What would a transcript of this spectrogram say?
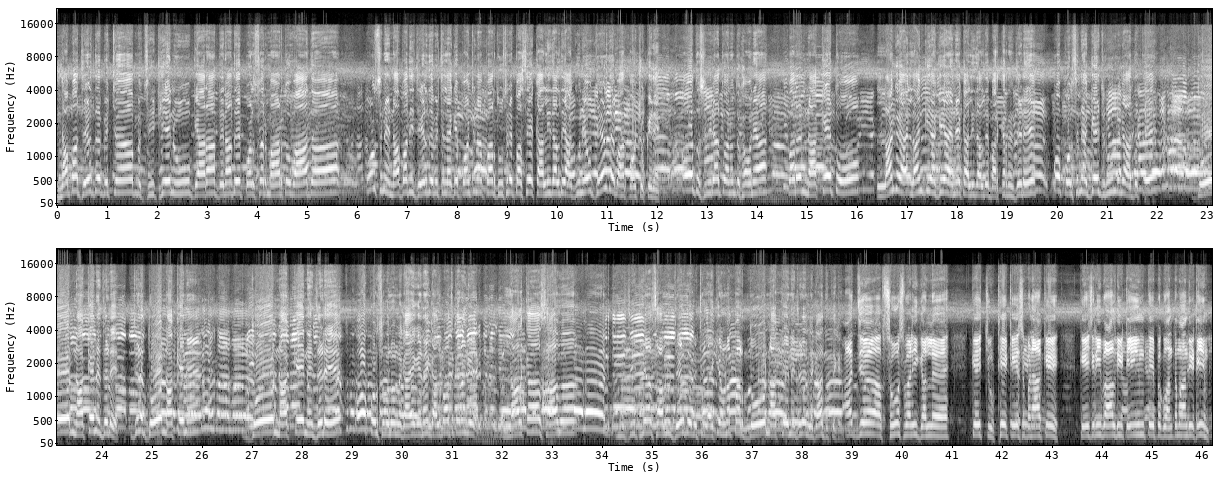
ਨਾਭਾ ਜੇਲ੍ਹ ਦੇ ਵਿੱਚ ਮਜੀਠੀਏ ਨੂੰ 11 ਦਿਨਾਂ ਦੇ ਪੁਲਿਸ ਰਿਮਾਂਡ ਤੋਂ ਬਾਅਦ ਪੁਲਿਸ ਨੇ ਨਾਭਾ ਦੀ ਜੇਲ੍ਹ ਦੇ ਵਿੱਚ ਲੈ ਕੇ ਪਹੁੰਚਣਾ, ਪਰ ਦੂਸਰੇ ਪਾਸੇ ਅਕਾਲੀ ਦਲ ਦੇ ਆਗੂ ਨੇ ਉਹ ਜੇਲ੍ਹ ਦੇ ਬਾਹਰ ਪਹੁੰਚ ਚੁੱਕੇ ਨੇ। ਉਹ ਤਸਵੀਰਾਂ ਤੁਹਾਨੂੰ ਦਿਖਾਉਂਦੇ ਆ ਪਰ ਨਾਕੇ ਤੋਂ ਲੰਘ ਲੰਘ ਕੇ ਅੱਗੇ ਆਏ ਨੇ ਅਕਾਲੀ ਦਲ ਦੇ ਵਰਕਰ ਨੇ ਜਿਹੜੇ, ਉਹ ਪੁਲਿਸ ਨੇ ਅੱਗੇ ਜ਼ਰੂਰ ਲੰਘਾ ਦਿੱਤੇ। ਦੋ ਨਾਕੇ ਨੇ ਜਿਹੜੇ ਜਿਹੜੇ ਦੋ ਨਾਕੇ ਨੇ ਦੋ ਨਾਕੇ ਨੇ ਜਿਹੜੇ ਉਹ ਪੁਲਿਸ ਵੱਲੋਂ ਲਗਾਏ ਗਏ ਨੇ, ਗੱਲਬਾਤ ਕਰਾਂਗੇ। ਲਾਲਕਾ ਸਾਹਿਬ, ਮਜੀਠੀਆ ਸਾਹਿਬ ਨੂੰ ਜੇਲ੍ਹ ਦੇ ਵਿੱਚ ਲੈ ਕੇ ਆਉਣਾ, ਪਰ ਦੋ ਨਾਕੇ ਨੇ ਜਿਹੜੇ ਲਗਾ ਦਿੱਤੇ ਗਏ। ਅੱਜ ਅਫਸੋਸ ਵਾਲੀ ਗੱਲ ਹੈ ਕਿ ਝੂਠੇ ਕੇਸ ਬਣਾ ਕੇ ਕੇਜਰੀਵਾਲ ਦੀ ਟੀਮ ਤੇ ਭਗਵੰਤ ਮਾਨ ਦੀ ਟੀਮ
